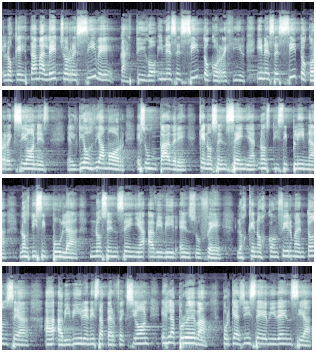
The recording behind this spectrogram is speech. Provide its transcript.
eh, lo que está mal hecho recibe castigo y necesito corregir y necesito correcciones. El Dios de amor es un Padre que nos enseña, nos disciplina, nos disipula, nos enseña a vivir en su fe. Los que nos confirma entonces a, a vivir en esa perfección es la prueba, porque allí se evidencia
